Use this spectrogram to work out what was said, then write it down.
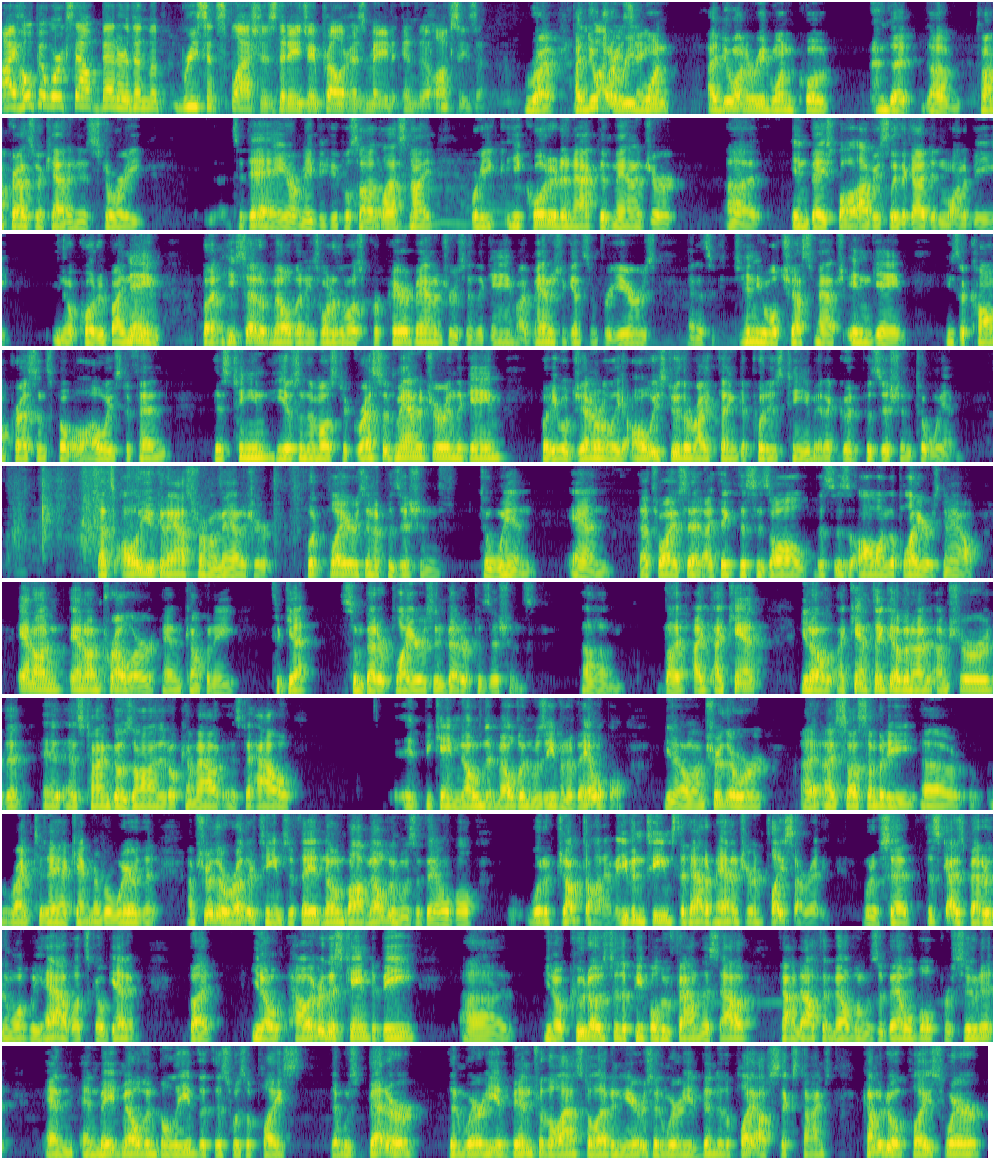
I hope it works out better than the recent splashes that AJ Preller has made in the offseason. Right. I do want to read one. I do want to read one quote that um, Tom Krasovic had in his story today, or maybe people saw it last night, where he, he quoted an active manager uh, in baseball. Obviously, the guy didn't want to be, you know, quoted by name, but he said of Melvin, he's one of the most prepared managers in the game. I've managed against him for years, and it's a continual chess match in game. He's a calm presence, but will always defend his team. He isn't the most aggressive manager in the game, but he will generally always do the right thing to put his team in a good position to win. That's all you can ask from a manager. put players in a position to win. And that's why I said I think this is all this is all on the players now and on and on Preller and company to get some better players in better positions. Um, but I, I, can't, you know, I can't think of, and I, I'm sure that as time goes on, it'll come out as to how it became known that Melvin was even available. You know, I'm sure there were. I, I saw somebody uh, write today. I can't remember where that. I'm sure there were other teams if they had known Bob Melvin was available would have jumped on him. Even teams that had a manager in place already would have said, "This guy's better than what we have. Let's go get him." But you know, however this came to be, uh, you know, kudos to the people who found this out, found out that Melvin was available, pursued it, and and made Melvin believe that this was a place that was better than where he had been for the last 11 years and where he had been to the playoffs six times, coming to a place where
